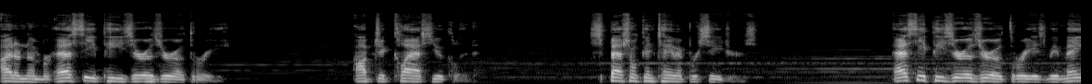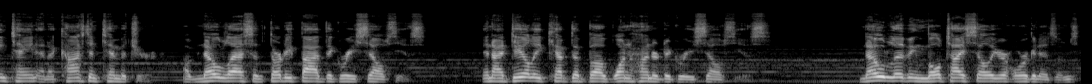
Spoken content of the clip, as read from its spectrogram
Item Number SCP-003 Object Class Euclid Special Containment Procedures SCP-003 is to be maintained at a constant temperature of no less than 35 degrees Celsius, and ideally kept above 100 degrees Celsius. No living multicellular organisms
